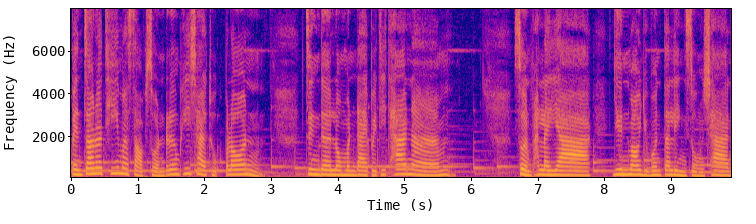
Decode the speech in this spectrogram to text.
เป็นเจ้าหน้าที่มาสอบสวนเรื่องพี่ชายถูกปล้น จึงเดินลงบันไดไปที่ท่าน้ำส่วนภรรยายืนมองอยู่บนตลิ่งสูงชัน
